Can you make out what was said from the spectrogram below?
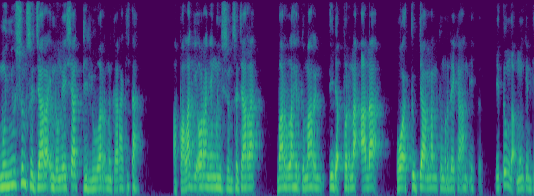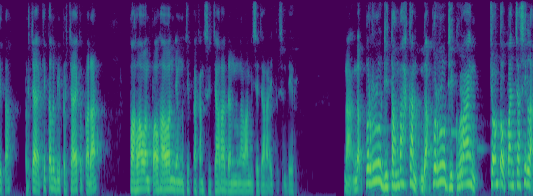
menyusun sejarah Indonesia di luar negara kita. Apalagi orang yang menyusun sejarah baru lahir kemarin, tidak pernah ada waktu zaman kemerdekaan itu. Itu nggak mungkin kita percaya. Kita lebih percaya kepada pahlawan-pahlawan yang menciptakan sejarah dan mengalami sejarah itu sendiri. Nah, nggak perlu ditambahkan, nggak perlu dikurangi. Contoh Pancasila,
